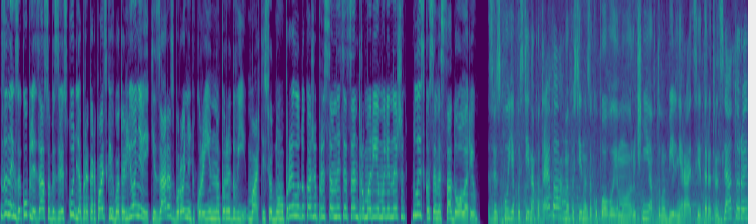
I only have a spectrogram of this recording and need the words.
За них закуплять засоби зв'язку для прикарпатських батальйонів, які зараз боронять Україну на передовій. Вартість одного приладу, каже представниця центру Марія Мелінишин, близько 700 доларів. Зв'язку є постійна потреба. Ми постійно закуповуємо ручні автомобільні рації та ретранслятори.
